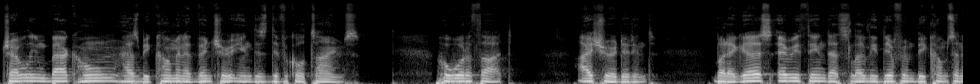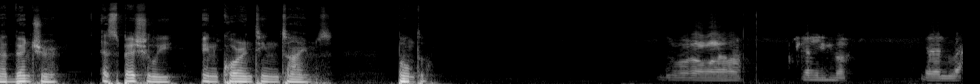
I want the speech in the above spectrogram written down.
Traveling back home has become an adventure in these difficult times. Who would have thought? I sure didn't. But I guess everything that's slightly different becomes an adventure, especially in quarantine times. Punto. Duro, Qué lindo. De verdad.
